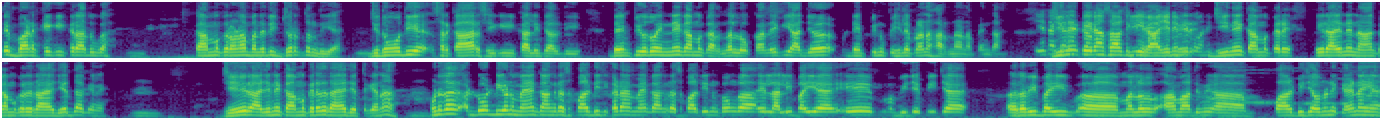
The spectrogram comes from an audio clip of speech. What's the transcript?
ਤੇ ਬਣ ਕੇ ਕੀ ਕਰਾ ਦੂਗਾ? ਕੰਮ ਕਰਾਉਣਾ ਬੰਦੇ ਦੀ ਜ਼ਰੂਰਤ ਹੁੰਦੀ ਹੈ। ਜਦੋਂ ਉਹਦੀ ਸਰਕਾਰ ਸੀਗੀ ਅਕਾਲੀ ਦਲ ਦੀ ਡੈਂਪੀ ਉਦੋਂ ਇੰਨੇ ਕੰਮ ਕਰਨ ਦਾ ਲੋਕਾਂ ਦੇ ਕਿ ਅੱਜ ਡੈਂਪੀ ਨੂੰ ਪਿਛਲੇ ਪਲਾਨ ਹਰਨਾ ਨਾ ਪੈਂਦਾ। ਜਿਹਨੇ ਕਹਿੰਦੇ 13 ਸਾਲ 'ਚ ਕੀ ਰਾਜੇ ਨੇ ਜਿਹਨੇ ਕੰਮ ਕਰੇ ਇਹ ਰਾਜੇ ਨੇ ਨਾ ਕੰਮ ਕਰੇ ਰਾਜਾ ਜਿੱਤਦਾ ਕਿਵੇਂ? ਜੇ ਰਾਜੇ ਨੇ ਕੰਮ ਕਰਿਆ ਤਾਂ ਰਾਜਾ ਜਿੱਤ ਗਿਆ ਨਾ। ਹੁਣ ਤਾਂ ਅੱਡੋ ਅੱਡੀ ਹੁਣ ਮੈਂ ਕਾਂਗਰਸ ਪਾਰਟੀ 'ਚ ਖੜਾ ਮੈਂ ਕਾਂਗਰਸ ਪਾਰਟੀ ਨੂੰ ਕਹੂੰਗਾ ਇਹ ਲਾਲੀ ਬਾਈ ਹੈ ਇਹ ਬੀਜੇਪੀ 'ਚ ਹੈ ਰਵੀ ਬਾਈ ਮਤਲਬ ਆਮ ਆਦਮੀ ਪਾਰਟੀ 'ਚ ਉਹਨਾਂ ਨੇ ਕਹਿਣਾ ਹੀ ਆ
